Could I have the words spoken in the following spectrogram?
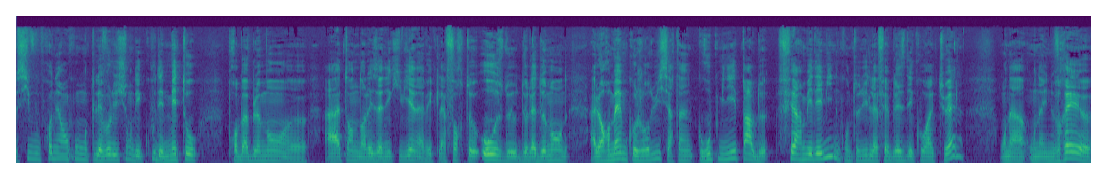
si vous prenez en compte l'évolution des coûts des métaux, probablement euh, à attendre dans les années qui viennent avec la forte hausse de, la demande, alors même qu'aujourd'hui certains groupes miniers parlent de fermer des mines compte tenu de la faiblesse des cours actuels, on a, une vraie euh,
